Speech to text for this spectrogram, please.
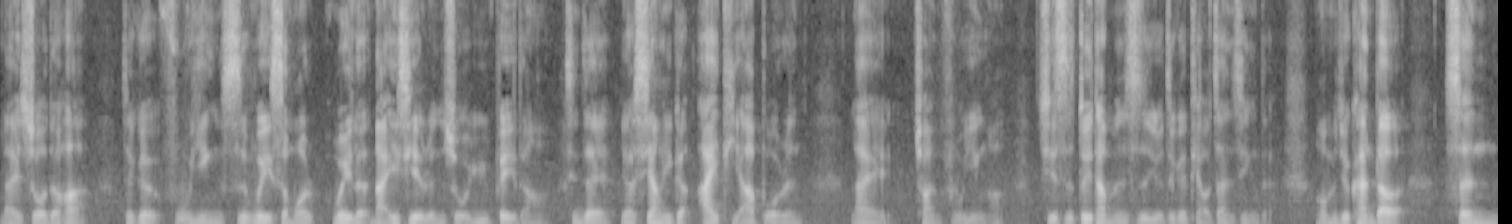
来说的话。这个福音是为什么？为了哪一些人所预备的哈？现在要向一个埃提阿伯人来传福音哈，其实对他们是有这个挑战性的。我们就看到神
